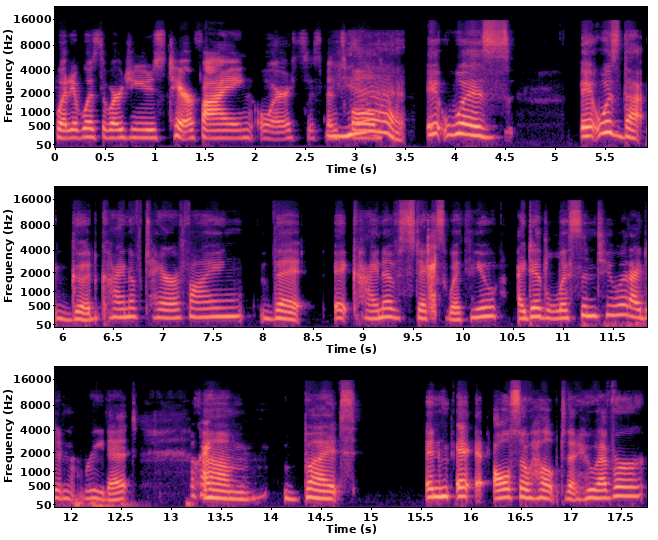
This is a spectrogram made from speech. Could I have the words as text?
what it was the word you used terrifying or suspenseful? Yeah it was it was that good kind of terrifying that it kind of sticks with you. I did listen to it i didn't read it okay. um but and it also helped that whoever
